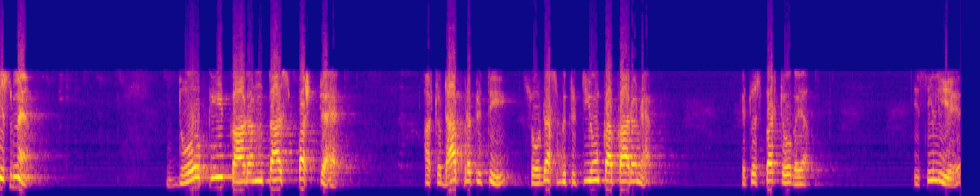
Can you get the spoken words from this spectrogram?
इसमें दो की कारणता स्पष्ट है। अष्टधा प्रकृति सोडस विकृतियों का कारण है। ये तो स्पष्ट हो गया। इसीलिए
